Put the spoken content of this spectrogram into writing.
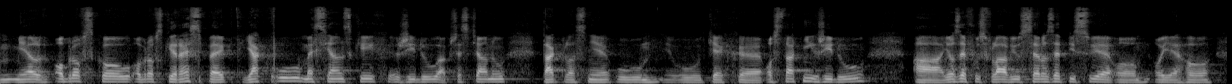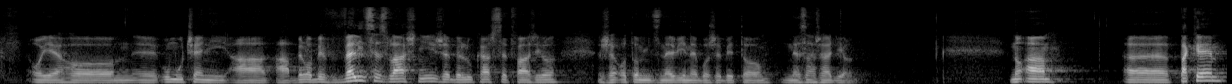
měl obrovskou, obrovský respekt jak u mesianských židů a křesťanů, tak vlastně u, u těch eh, ostatních židů. A Josefus Flavius se rozepisuje o, o jeho o jeho e, umučení a, a bylo by velice zvláštní, že by Lukáš se tvářil, že o tom nic neví nebo že by to nezařadil. No a e, také,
